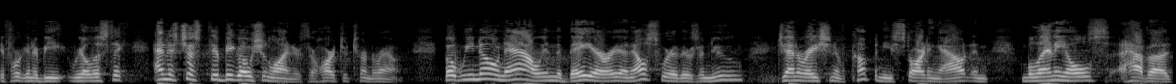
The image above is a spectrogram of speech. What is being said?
if we're going to be realistic. And it's just, they're big ocean liners. They're hard to turn around. But we know now in the Bay Area and elsewhere there's a new generation of companies starting out and millennials have a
